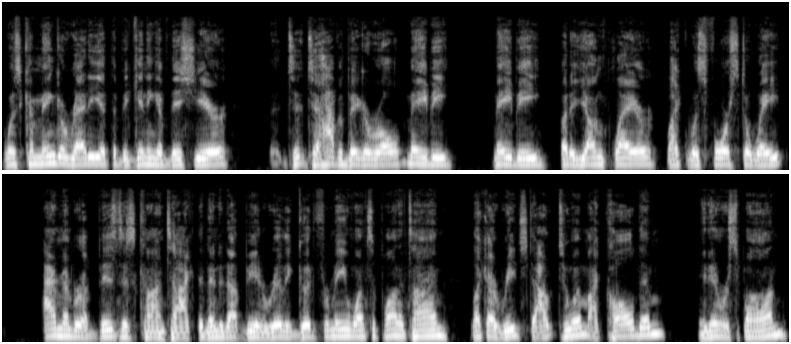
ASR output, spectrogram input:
was Kuminga ready at the beginning of this year to, to have a bigger role? Maybe, maybe, but a young player like was forced to wait. I remember a business contact that ended up being really good for me once upon a time. Like I reached out to him, I called him, he didn't respond.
